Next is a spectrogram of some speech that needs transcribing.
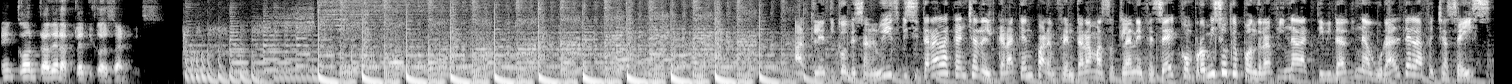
en contra del Atlético de San Luis. Atlético de San Luis visitará la cancha del Kraken para enfrentar a Mazatlán FC, compromiso que pondrá fin a la actividad inaugural de la fecha 6.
